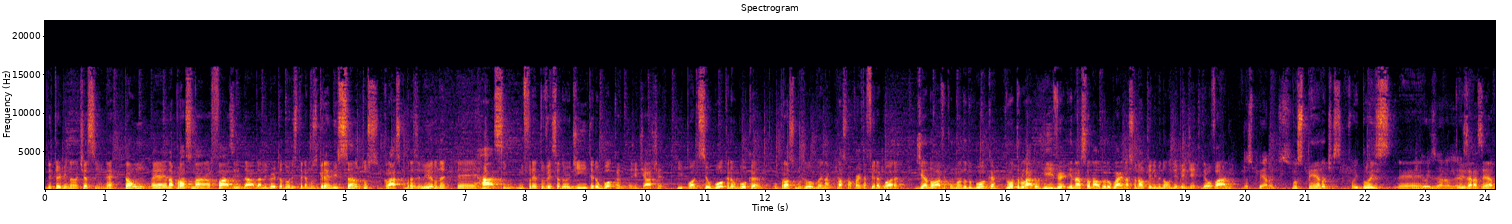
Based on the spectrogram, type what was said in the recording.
determinante assim, né? Então, é, na próxima fase da, da, Libertadores teremos Grêmio e Santos, clássico brasileiro, né? É, Racing enfrenta o vencedor de Inter, o Boca. A gente acha que pode ser o Boca, né? O Boca, o próximo jogo é na próxima quarta-feira agora, dia 9, com o mando do Boca. Do outro lado, River e Nacional do Uruguai. Nacional que eliminou o Independiente Del Valle Vale. Nos pênaltis. Nos pênaltis. Foi 2 é, 0 a 0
